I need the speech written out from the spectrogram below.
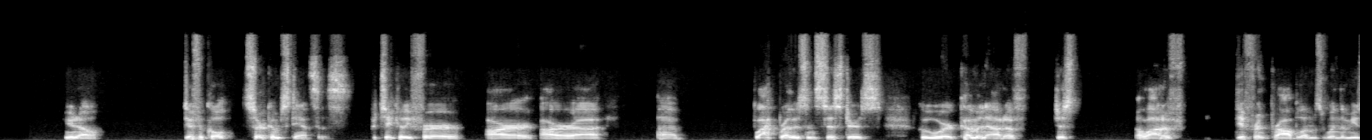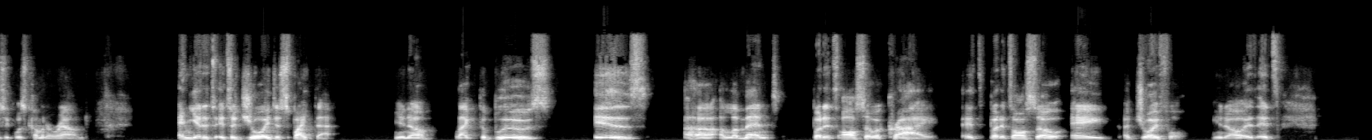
you know difficult circumstances particularly for our our uh, uh, black brothers and sisters who were coming out of just a lot of different problems when the music was coming around, and yet it's it's a joy despite that. You know, like the blues is a lament, but it's also a cry. It's but it's also a a joyful. You know, it, it's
